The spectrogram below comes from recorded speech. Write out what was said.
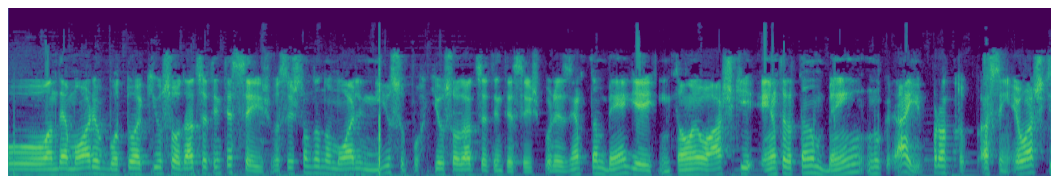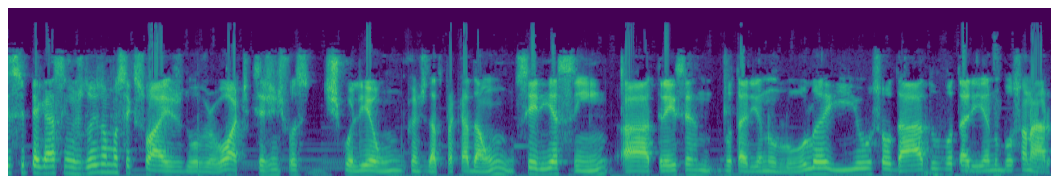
O Andemório botou aqui o Soldado 76. Vocês estão dando mole nisso porque o Soldado 76, por exemplo, também é gay. Então eu acho que entra também no. Aí, pronto. Assim, eu acho que se pegassem os dois homossexuais do Overwatch, se a gente fosse escolher um candidato pra cada um, seria assim: a Tracer votaria no Lula e o Soldado votaria no Bolsonaro.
